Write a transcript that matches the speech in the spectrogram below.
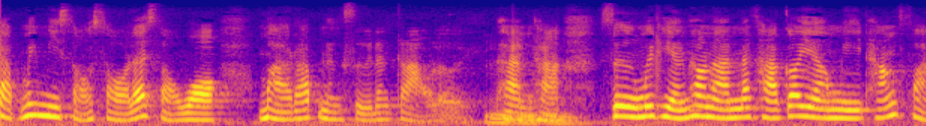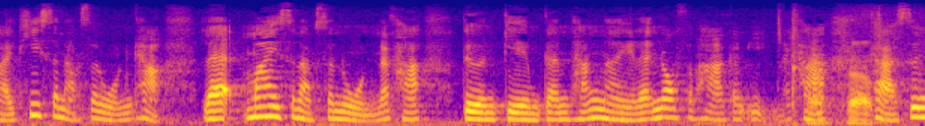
กลับไม่มีสสและสว มารับหนังสือดังกล่าวเลยท่านค่ะ ซึ่งไม่เพียงเท่านั้นนะคะ ก็ยังมีทั้งฝ่ายที่สนับสนุนค่ะ และไม่สนับสนุนนะคะ เดินเกมกันทั้งในและนอกสภากันอีกนะคะครับค่ะ ซึ่ง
